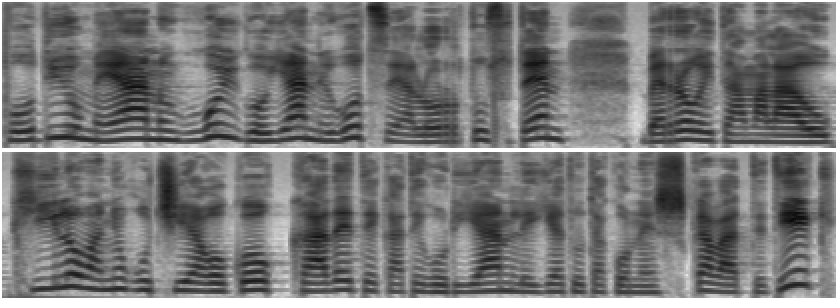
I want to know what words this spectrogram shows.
podiumean goigoian igotzea lortu zuten. Berrogeita malau kilo baino gutxiagoko kadete kategorian lehiatutako neska batetik,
